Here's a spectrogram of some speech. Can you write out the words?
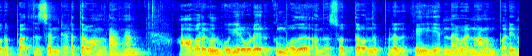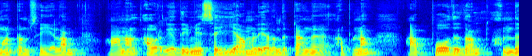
ஒரு பத்து சென்ட் இடத்த வாங்குகிறாங்க அவர்கள் உயிரோடு இருக்கும்போது அந்த சொத்தை வந்து பிறருக்கு என்ன வேணாலும் பரிமாற்றம் செய்யலாம். ஆனால் அவர்கள் எதுவுமே செய்யாமல் இறந்துட்டாங்க அப்படின்னா அப்போது தான் அந்த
